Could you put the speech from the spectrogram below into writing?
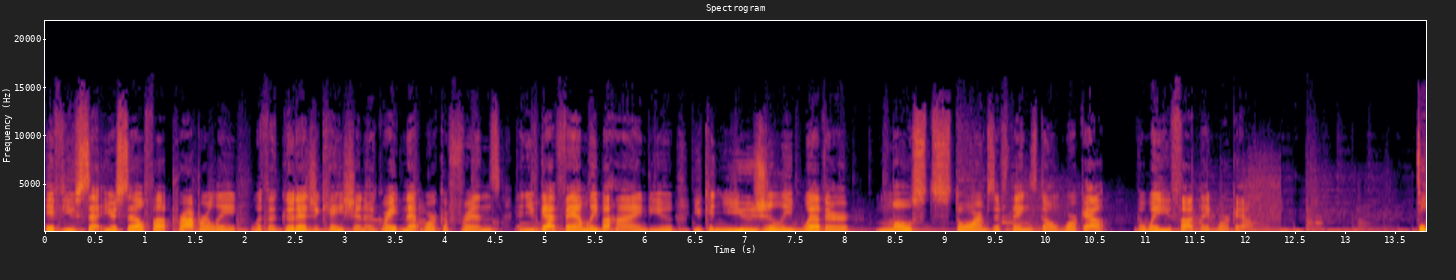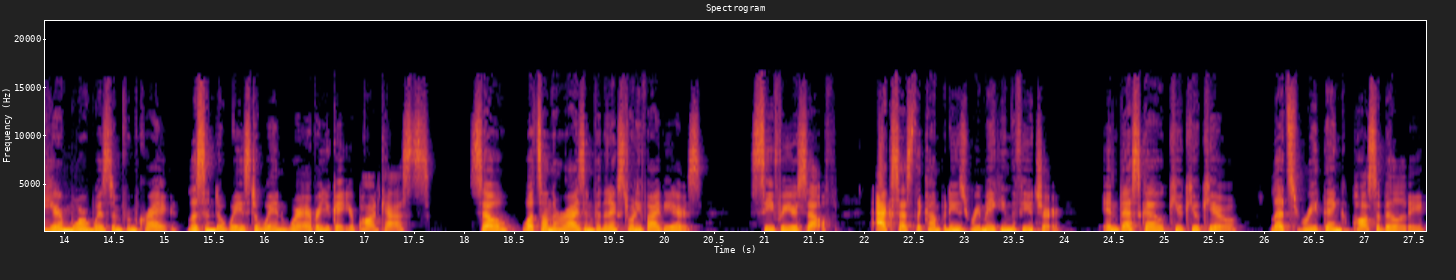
if you set yourself up properly with a good education, a great network of friends, and you've got family behind you, you can usually weather most storms if things don't work out the way you thought they'd work out. To hear more wisdom from Craig, listen to Ways to Win wherever you get your podcasts. So, what's on the horizon for the next 25 years? See for yourself. Access the companies remaking the future. Invesco QQQ. Let's rethink possibility.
